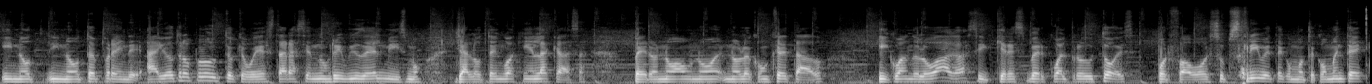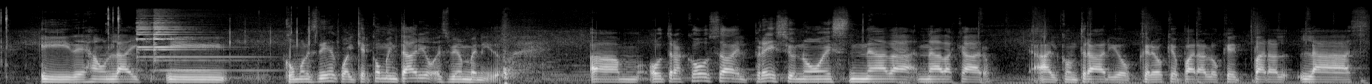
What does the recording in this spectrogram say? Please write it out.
y no, y no te prende, hay otro producto que voy a estar haciendo un review de él mismo, ya lo tengo aquí en la casa, pero no aún no, lo he concretado. Y cuando lo haga, si quieres ver cuál producto es, por favor suscríbete como te comenté y deja un like y como les dije, cualquier comentario es bienvenido. otra cosa, el precio no es nada, nada caro al contrario, creo que para lo que para las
